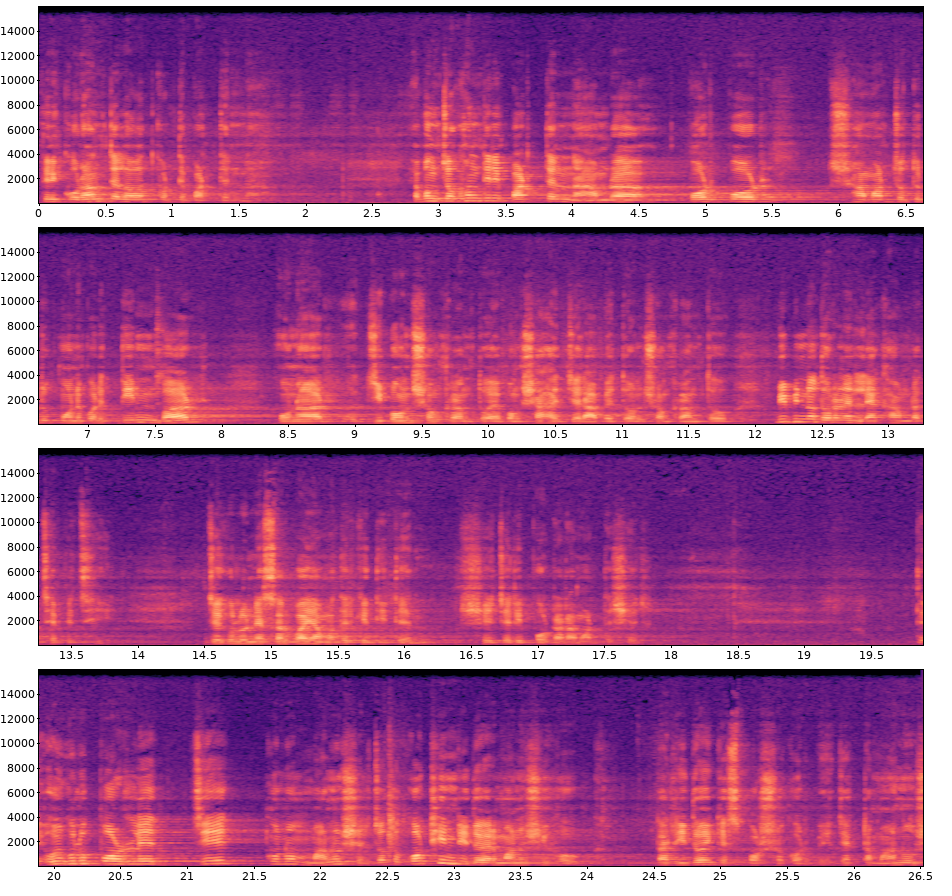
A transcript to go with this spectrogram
তিনি কোরআন তেলাওয়াত করতে পারতেন না। এবং যখন তিনি পারতেন না, আমরা পরপর আমার যতটুকু মনে পড়ে, তিনবার ওনার জীবন সংক্রান্ত এবং সাহায্যের আবেদন সংক্রান্ত বিভিন্ন ধরনের লেখা আমরা ছেপেছি, যেগুলো নেসার ভাই আমাদেরকে দিতেন, সেই যে রিপোর্টার আমার দেশের। ওইগুলো পড়লে যে কোনো মানুষের, যত কঠিন হৃদয়ের মানুষই হোক, তার হৃদয়কে স্পর্শ করবে যে একটা মানুষ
